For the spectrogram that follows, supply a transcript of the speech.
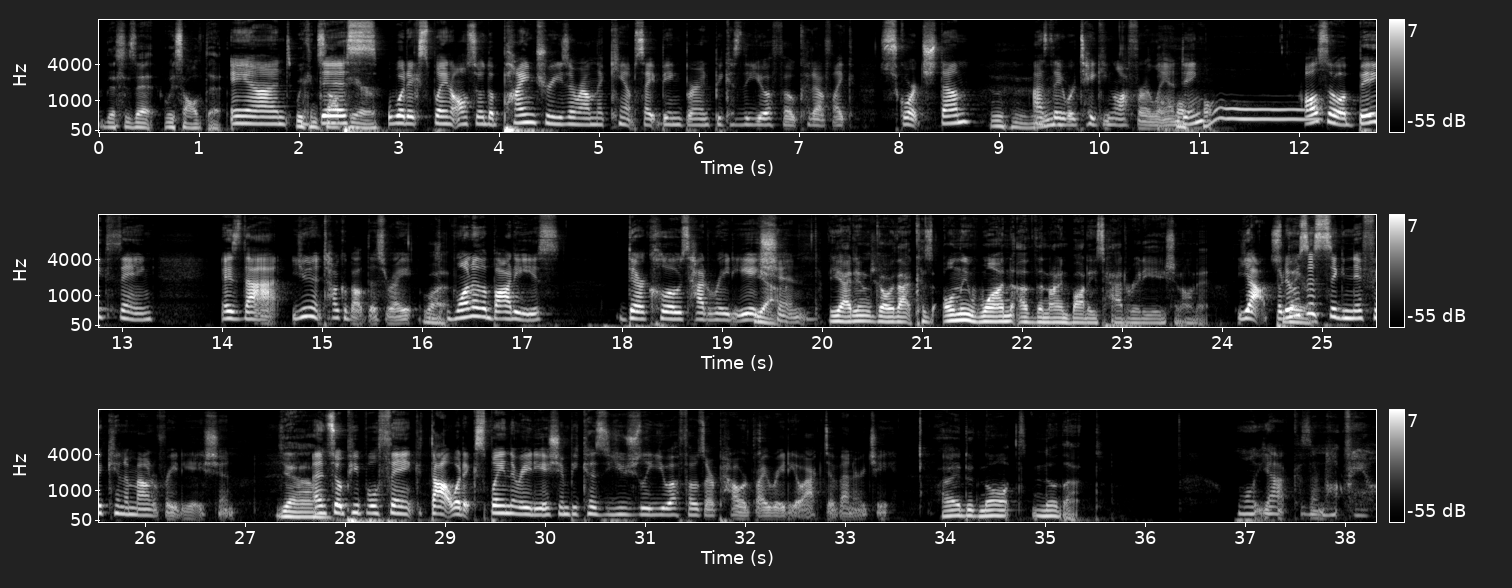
This is it. We solved it. And We can stop this here. would explain also the pine trees around the campsite being burned because the UFO could have like scorched them as they were taking off for a landing. Mm-hmm. Oh. Also, a big thing is that you didn't talk about this, right? What? One of the bodies, their clothes had radiation. Yeah, I didn't go with that because only one of the nine bodies had radiation on it. Yeah, but it was they- a significant amount of radiation. Yeah. And so people think that would explain the radiation because usually UFOs are powered by radioactive energy. I did not know that. Well, yeah, because they're not real.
